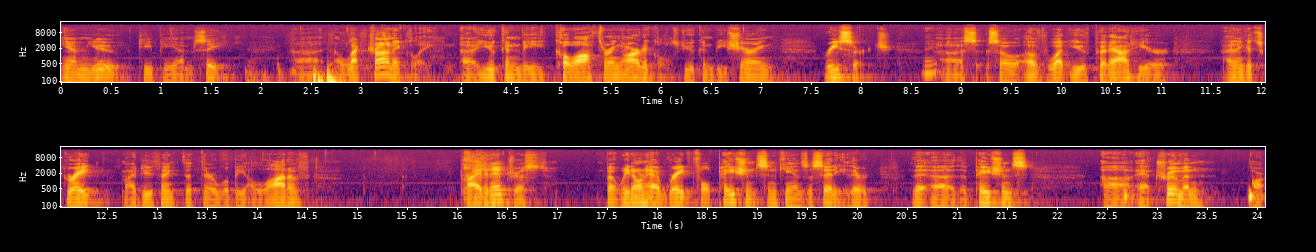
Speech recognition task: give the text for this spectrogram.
MU TPMC. Uh, electronically, uh, you can be co-authoring articles, you can be sharing research. Right. Uh, s- So of what you've put out here, I think it's great. I do think that there will be a lot of private interest, but we don't have grateful patients in Kansas City. They're, the, uh, the patients uh, at Truman are,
